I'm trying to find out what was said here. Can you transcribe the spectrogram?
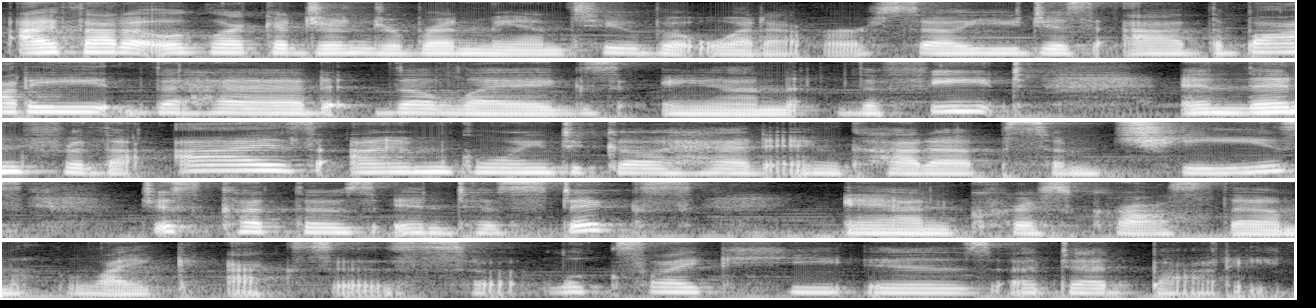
I thought it looked like a gingerbread man too, but whatever. So you just add the body, the head, the legs, and the feet. And then for the eyes, I'm going to go ahead and cut up some cheese. Just cut those into sticks and crisscross them like X's. So it looks like he is a dead body.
